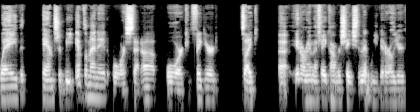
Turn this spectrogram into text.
way that PAM should be implemented or set up or configured? It's like uh, in our MFA conversation that we did earlier,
